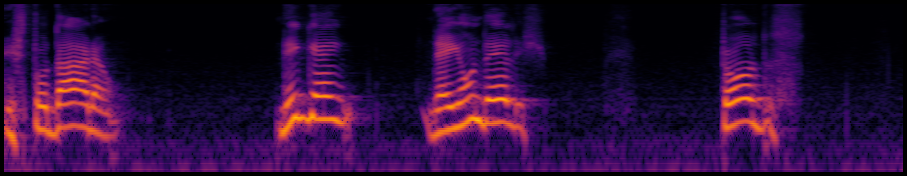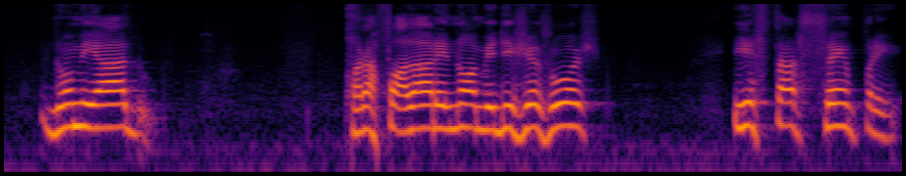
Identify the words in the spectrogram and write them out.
estudaram? Ninguém, nenhum deles todos nomeados para falar em nome de Jesus e estar sempre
